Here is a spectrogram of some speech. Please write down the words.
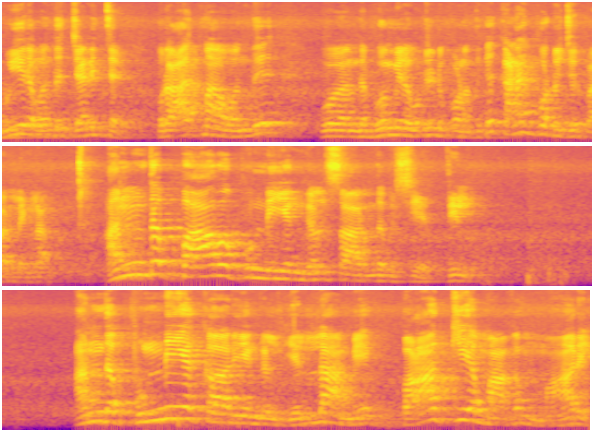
உயிரை வந்து ஜனித்தர் ஒரு ஆத்மாவை வந்து இந்த பூமியில் விட்டுட்டு போனதுக்கு கணக்கு போட்டு வச்சிருப்பார் இல்லைங்களா? அந்த பாவ புண்ணியங்கள் சார்ந்த விஷயத்தில் அந்த புண்ணிய காரியங்கள் எல்லாமே பாக்கியமாக மாறி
